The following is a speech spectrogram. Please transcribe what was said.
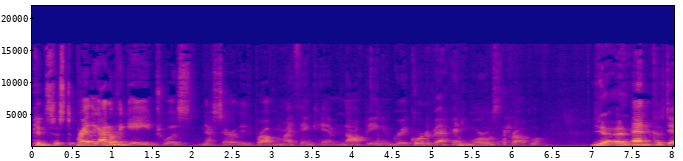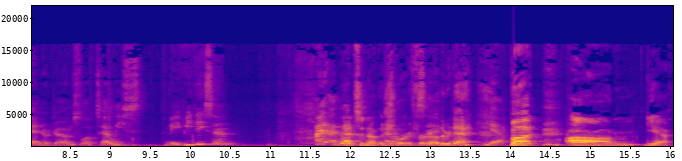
consistent. Right, like I don't think age was necessarily the problem. I think him not being a great quarterback anymore was the problem. Yeah, and, And because Daniel Jones looks at least maybe decent. I, I that's another story for another day. Yeah. But um, yeah.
